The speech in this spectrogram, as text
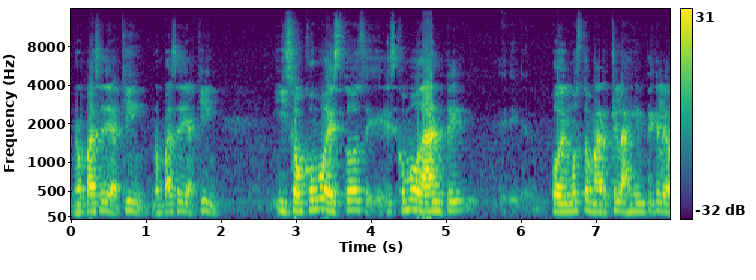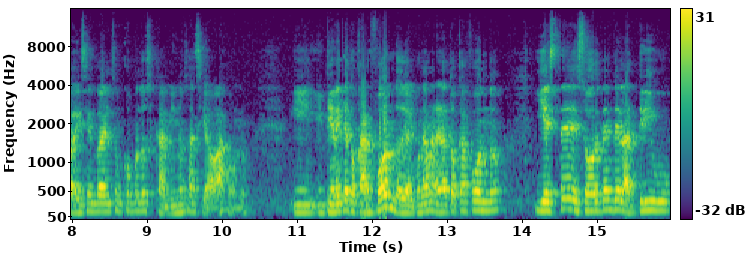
no pase de aquí, no pase de aquí. Y son como estos, es como Dante, podemos tomar que la gente que le va diciendo a él son como los caminos hacia abajo, ¿no? Y, tiene que tocar fondo, de alguna manera toca fondo. Y este desorden de la tribu,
